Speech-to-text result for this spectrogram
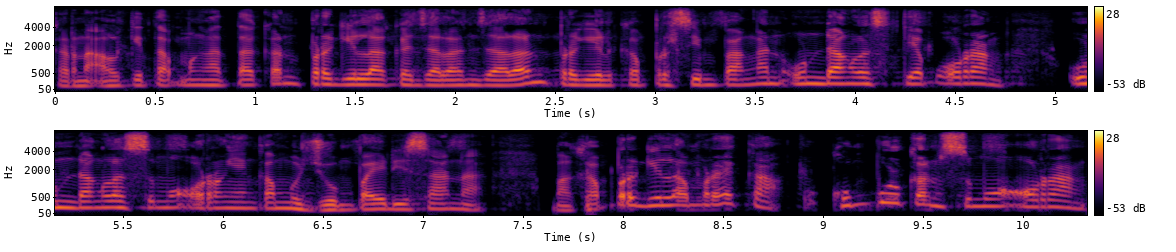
karena Alkitab mengatakan pergilah ke jalan-jalan pergilah ke persimpangan undanglah setiap orang undanglah semua orang yang kamu jumpai di sana maka pergilah mereka kumpulkan semua orang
